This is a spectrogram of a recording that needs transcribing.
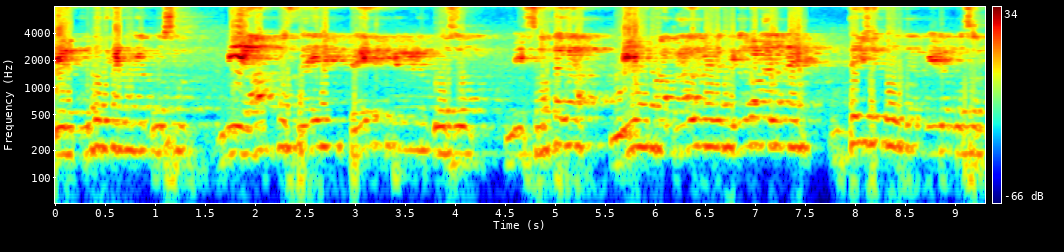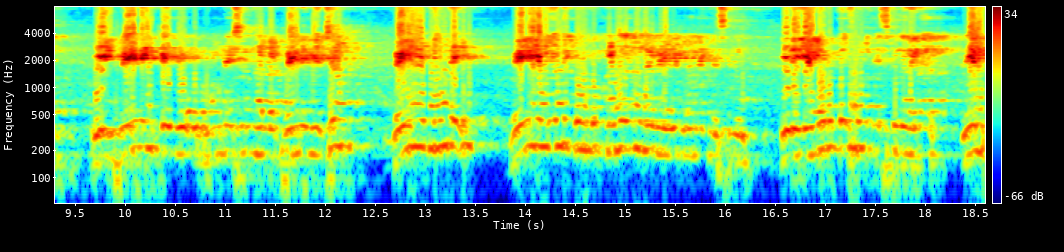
మీరు ముందుకు నడవడం కోసం మీ ఆత్మస్థైర్యం ధైర్యం పెరగడం కోసం మీ సొంతగా మేము మా కాళ్ళ మీద నిలబడాలనే ఉద్దేశంతో చేయడం కోసం ఈ ట్రైనింగ్కి ఒక ఫౌండేషన్ ద్వారా ట్రైనింగ్ ఇచ్చాం. వెయ్యి మంది వెయ్యి మందికి ఒక మండలంలో వెయ్యి మందికి ఇస్తున్నాం ఇది ఎవరి కోసం తీసుకున్నది కాదు నేను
